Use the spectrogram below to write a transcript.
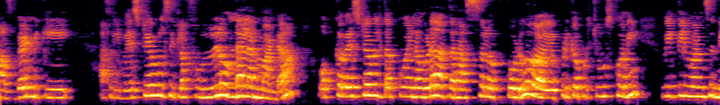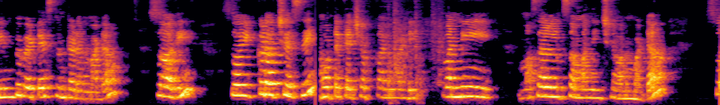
హస్బెండ్కి అసలు వెజిటేబుల్స్ ఇట్లా ఫుల్ ఉండాలన్నమాట. ఒక్క వెజిటేబుల్ తక్కువైనా కూడా అతను అస్సలు ఒప్పుకోడు. ఎప్పటికప్పుడు చూసుకొని వీక్లీ వన్స్ నింపి పెట్టేస్తుంటాడు అనమాట సో అది. సో ఇక్కడ వచ్చేసి మొట్ట కెచప్ కానివ్వండి ఇవన్నీ మసాలాలకు సంబంధించినవి అనమాట సో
